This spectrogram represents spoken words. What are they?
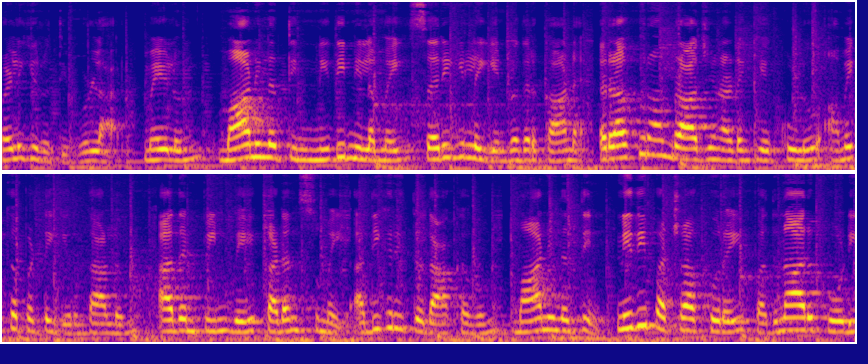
வலியுறுத்தியுள்ளார். மேலும் மாநிலத்தின் நிதி நிலைமை சரியில்லை என்பதற்கான ரகுராம் ராஜன் அடங்கிய குழு அமைக்கப்பட்டு இருந்தாலும் அதன் பின்பே கடன் சுமை அதிகரித்ததாகவும் மாநிலத்தின் நிதி பற்றாக்குறை பதினாறு கோடி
